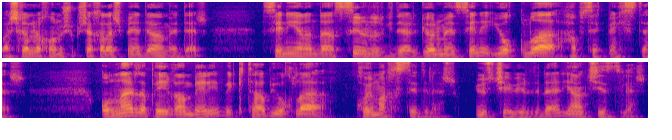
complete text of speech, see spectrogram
Başkalarıyla konuşup şakalaşmaya devam eder. Senin yanından sırrır gider, görmez. Seni yokluğa hapsetmek ister. Onlar da peygamberi ve kitabı yokluğa koymak istediler. Yüz çevirdiler, yan çizdiler.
